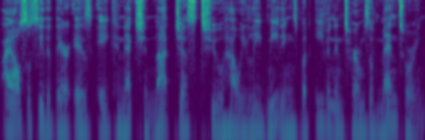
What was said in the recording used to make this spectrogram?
I also see that there is a connection, not just to how we lead meetings, but even in terms of mentoring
